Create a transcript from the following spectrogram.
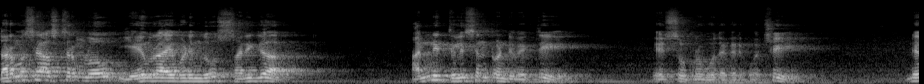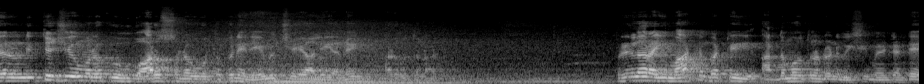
ధర్మశాస్త్రంలో ఏం రాయబడిందో సరిగా అన్ని తెలిసినటువంటి వ్యక్తి యేసు ప్రభు దగ్గరికి వచ్చి నేను నిత్య జీవమునకు వారసునవుటకు నేనేమి చేయాలి? అని అడుగుతున్నాడు. ప్రియులారా ఈ మాటను బట్టి అర్థమవుతున్నటువంటి విషయం ఏంటంటే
